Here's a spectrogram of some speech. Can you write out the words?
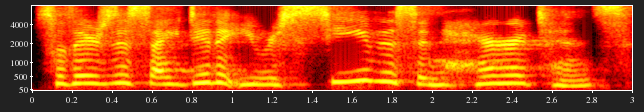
So, there's this idea that you receive this inheritance,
